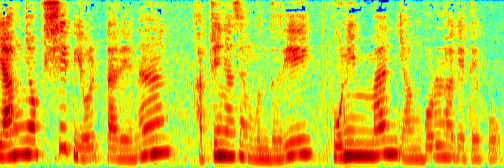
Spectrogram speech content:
양력 12월 달에는 갑진년생 분들이 본인만 양보를 하게 되고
